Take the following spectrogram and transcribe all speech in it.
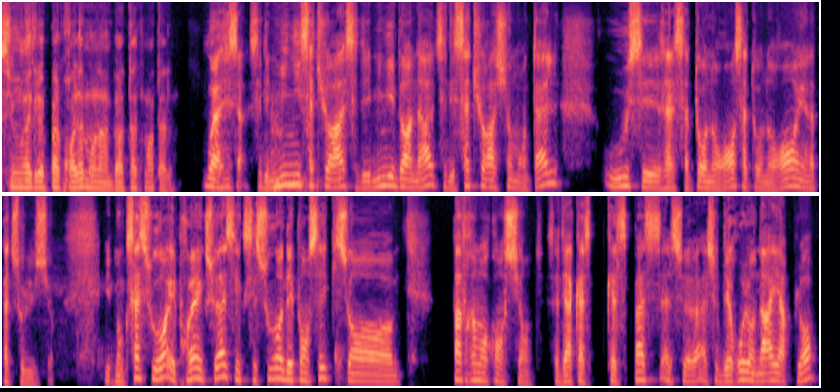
si on ne règle pas le problème, on a un burn-out mental. Voilà, c'est ça. C'est des mini saturations, c'est des mini burn-out, c'est des saturations mentales où ça, ça tourne rond, ça tourne rond et il n'y a pas de solution. Et donc ça, souvent, et le problème avec cela, c'est que c'est souvent des pensées qui sont pas vraiment conscientes. C'est-à-dire qu'elles se passent, se, se, déroulent en arrière-plan.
